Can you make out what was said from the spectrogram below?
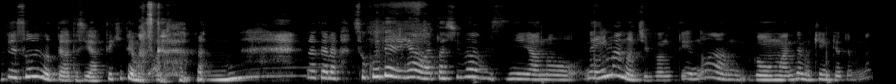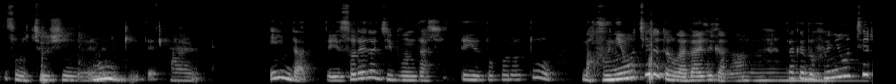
なでそういうのって私やってきてますから。うん。だからそこでいや私は別にあの、ね、今の自分っていうのは傲慢でも謙虚でもなくその中心のエネルギーで、はいいいんだっていうそれが自分だしっていうところと、まあ、腑に落ちるというのが大事かな。だけど腑に落ちる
